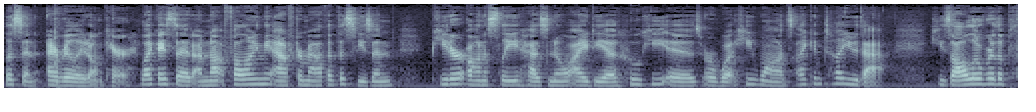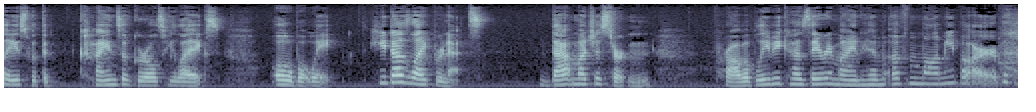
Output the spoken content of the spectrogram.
Listen, I really don't care. Like I said, I'm not following the aftermath of the season. Peter honestly has no idea who he is or what he wants. I can tell you that. He's all over the place with the kinds of girls he likes. Oh, but wait, he does like brunettes. That much is certain. Probably because they remind him of Mommy Barb.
